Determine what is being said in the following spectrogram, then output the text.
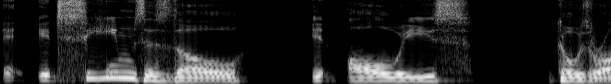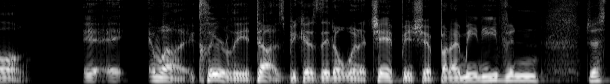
it, it seems as though it always goes wrong. It, well, clearly it does because they don't win a championship. But I mean, even just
